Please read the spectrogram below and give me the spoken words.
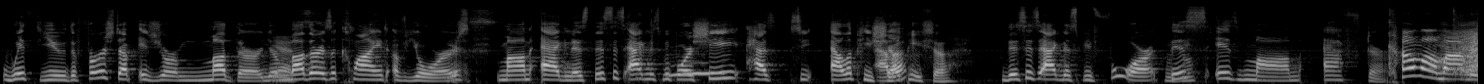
with you. The first up is your mother. Your yes. mother is a client of yours, yes. Mom Agnes. This is Agnes before she has see, alopecia. Alopecia. This is Agnes before. Mm-hmm. This is Mom after. Come on, mommy.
